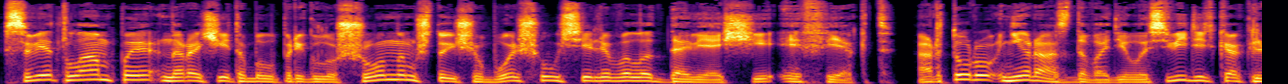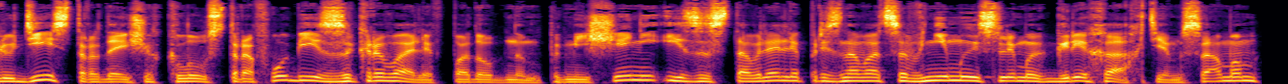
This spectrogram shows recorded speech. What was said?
Свет лампы нарочито был приглушенным, что еще больше усиливало давящий эффект. Артуру не раз доводилось видеть, как людей, страдающих клаустрофобией, закрывали в подобном помещении и заставляли признаваться в немыслимых грехах, тем самым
